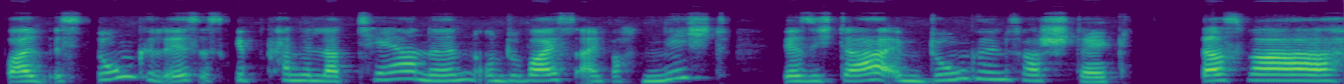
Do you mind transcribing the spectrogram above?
weil es dunkel ist, es gibt keine Laternen und du weißt einfach nicht, wer sich da im Dunkeln versteckt. Das war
